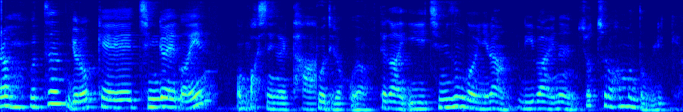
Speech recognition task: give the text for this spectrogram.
여러분, 무튼 이렇게 진교의 거인 언박싱을 다 보여드렸고요. 제가 이 짐승 거인이랑 리바이는 쇼츠로 한 번 더 올릴게요.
